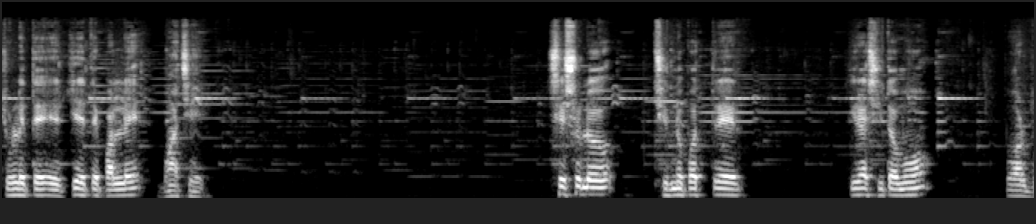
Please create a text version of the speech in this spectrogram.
চলেতে, যেতে পারলে বাঁচে। শেষ হলো ছিন্নপত্রের তিরাশিতম পর্ব,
